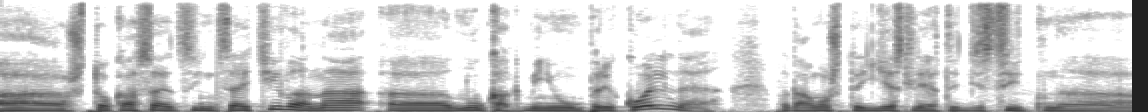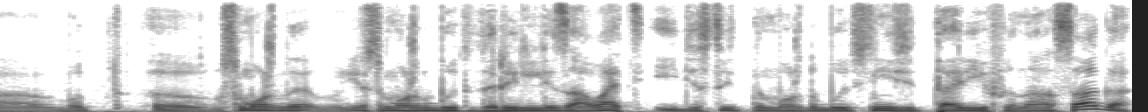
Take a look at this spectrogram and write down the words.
А что касается инициативы, она, э, ну, как минимум, прикольная, потому что если это действительно, э, вот, э, можно, если можно будет это реализовать и действительно можно будет снизить тарифы на ОСАГО,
